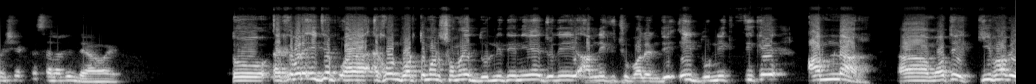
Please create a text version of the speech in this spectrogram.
বেশি একটা স্যালারি দেওয়া হয়। তো একেবারে এই যে এখন বর্তমান সময়ে দুর্নীতি নিয়ে যদি আপনি কিছু বলেন যে এই দুর্নীতিকে আপনার মতে কীভাবে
